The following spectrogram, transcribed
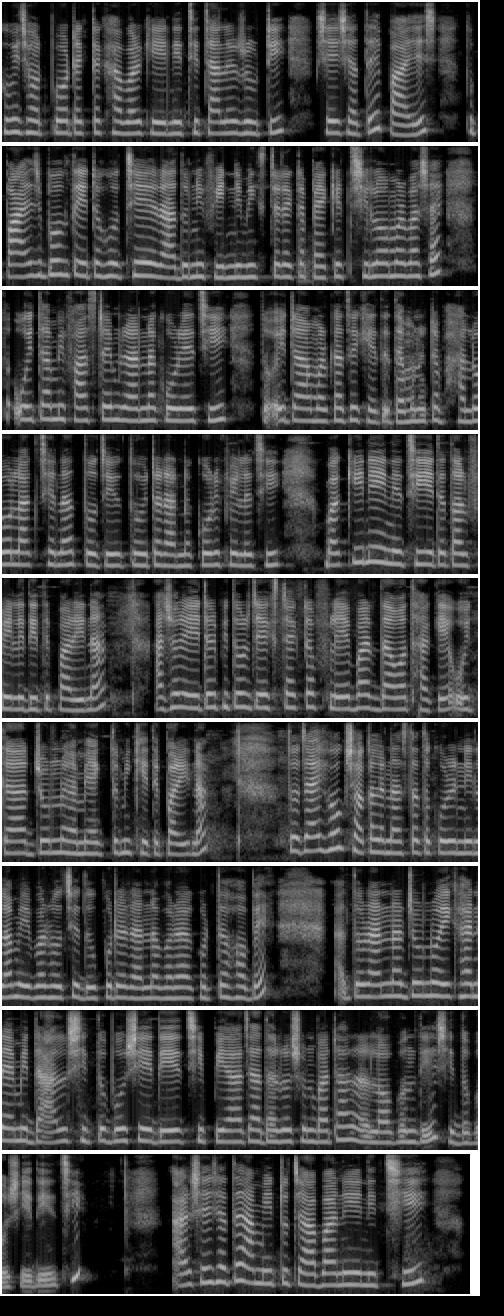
খুবই ঝটপট একটা খাবার খেয়ে নিচ্ছি, চালের রুটি, সেই সাথে পায়েস। তো পায়েস বলতে এটা হচ্ছে রাঁধুনি ফিরনি মিক্সটার একটা প্যাকেট ছিল আমার বাসায়। তো ওইটা আমি ফার্স্ট টাইম রান্না করেছি। তো এটা আমার কাছে খেতে তেমন একটা ভালোও লাগছে না। তো যেহেতু ওইটা রান্না করে ফেলেছি বা কিনে এনেছি, এটা তো আর ফেলে দিতে পারি না। আসলে এটার ভিতর যে এক্সট্রা একটা ফ্লেভার দেওয়া থাকে, ওইটার জন্য আমি একদমই খেতে পারি না। তো যাই হোক, সকালে নাস্তা তো করে নিলাম। এবার হচ্ছে দুপুরে রান্না ভাড়া করতে হবে। তো রান্নার জন্য এখানে আমি ডাল সিদ্ধ বসিয়ে দিয়েছি, পেঁয়াজ, আদা, রসুন বাটা আর লবণ দিয়ে সিদ্ধ বসিয়ে দিয়েছি। আর সেই সাথে আমি একটু চা বানিয়ে নিচ্ছি।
